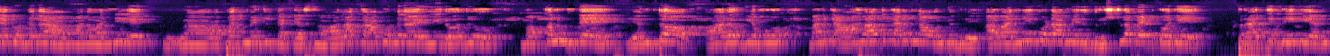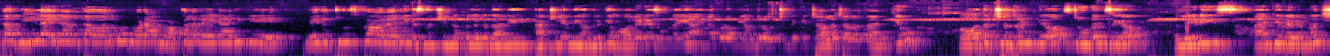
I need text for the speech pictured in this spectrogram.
లేకుండా మనం అన్ని అపార్ట్మెంట్లు కట్టేస్తున్నాం. అలా కాకుండా ఈరోజు మొక్కలు ఉంటే ఎంతో ఆరోగ్యము మనకి ఆహ్లాదకరంగా ఉంటుంది. అవన్నీ కూడా మీరు దృష్టిలో పెట్టుకొని ప్రతి మీకు ఎంత వీలైనంత వరకు కూడా మొక్కలు వేయడానికి మీరు చూసుకోవాలని చిన్నపిల్లలు కానీ యాక్చువల్లీ మీ అందరికీ హాలిడేస్ ఉన్నాయి. అయినా కూడా మీ అందరూ వచ్చిందికి చాలా చాలా thank you all the children here students here ladies thank you very much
